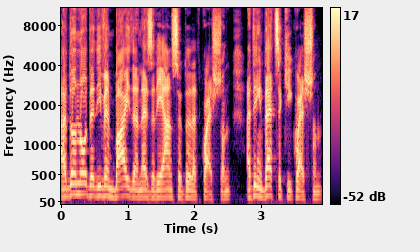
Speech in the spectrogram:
I don't know that even Biden has the answer to that question. I think that's a key question.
